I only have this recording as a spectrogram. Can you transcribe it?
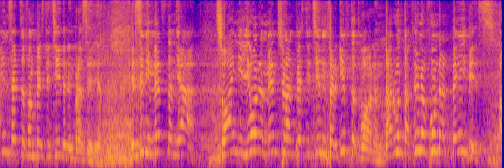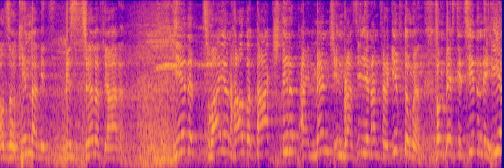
Einsätze von Pestiziden in Brasilien. Es sind im letzten Jahr zwei Millionen Menschen an Pestiziden vergiftet worden, darunter 500 Babys, also Kinder mit bis 12 Jahren. Jede zweieinhalb Tag stirbt ein Mensch in Brasilien an Vergiftungen von Pestiziden, die hier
